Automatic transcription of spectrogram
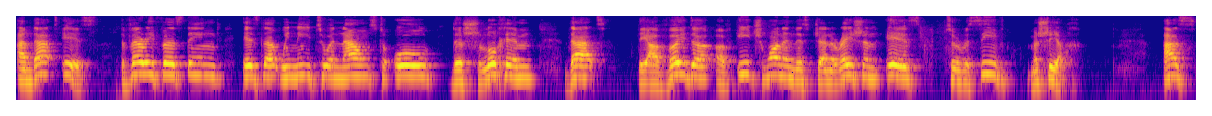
and that is the very first thing is that we need to announce to all the Shluchim that the avodah of each one in this generation is to receive Mashiach. As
